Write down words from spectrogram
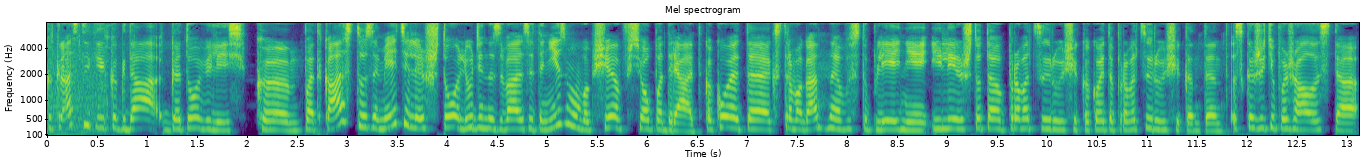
Как раз-таки, когда готовились к подкасту, заметили, что люди называют сатанизмом вообще все подряд. Какое-то экстравагантное выступление или что-то провоцирующее, какой-то провоцирующий контент. Скажите, пожалуйста,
